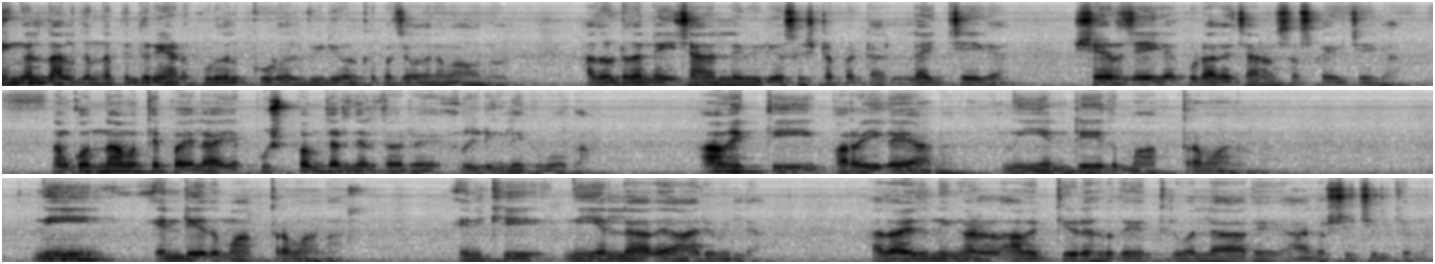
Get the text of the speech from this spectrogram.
നിങ്ങൾ നൽകുന്ന പിന്തുണയാണ് കൂടുതൽ കൂടുതൽ വീഡിയോകൾക്ക് പ്രചോദനമാവുന്നത്. അതുകൊണ്ട് തന്നെ ഈ ചാനലിലെ വീഡിയോസ് ഇഷ്ടപ്പെട്ടാൽ ലൈക്ക് ചെയ്യുക ഷെയർ ചെയ്യുക കൂടാതെ ചാനൽ സബ്സ്ക്രൈബ് ചെയ്യുക. നമുക്ക് ഒന്നാമത്തെ പയലായ പുഷ്പം തിരഞ്ഞെടുത്തവരുടെ റീഡിങ്ങിലേക്ക് പോകാം. ആ വ്യക്തി പറയുകയാണ് നീ എന്റേത് മാത്രമാണെന്ന്. നീ എന്റേത് മാത്രമാണ്. എനിക്ക് നീയല്ലാതെ ആരുമില്ല. അതായത് നിങ്ങൾ ആ വ്യക്തിയുടെ ഹൃദയത്തിൽ വല്ലാതെ ആകർഷിച്ചിരിക്കുന്നു.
